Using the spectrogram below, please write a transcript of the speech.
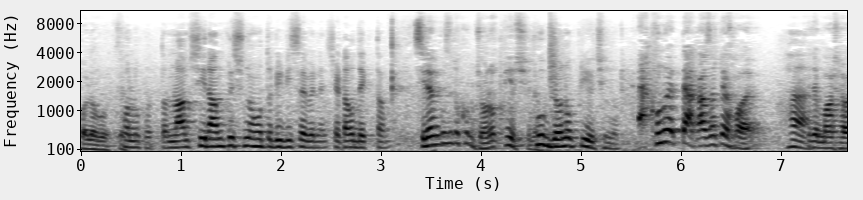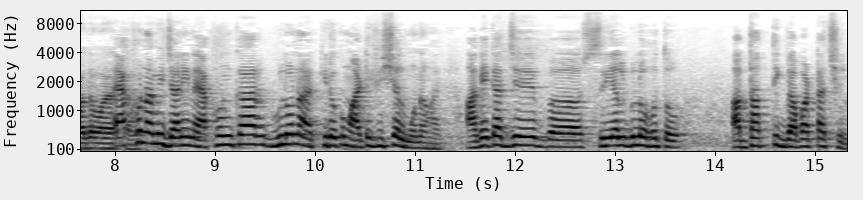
ফলো করতে ফলো করতাম। নাম শ্রীরামকৃষ্ণ হতো ডিডি সেভেনে সেটাও দেখতাম। শ্রীরামকৃষ্ণ খুব জনপ্রিয় ছিল। খুব জনপ্রিয় ছিল। এখনও একটা আকাশাটে হয় হ্যাঁ। এখন আমি জানি না এখনকারগুলো না কীরকম আর্টিফিশিয়াল মনে হয়। আগেকার যে সিরিয়ালগুলো হতো আধ্যাত্মিক ব্যাপারটা ছিল।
